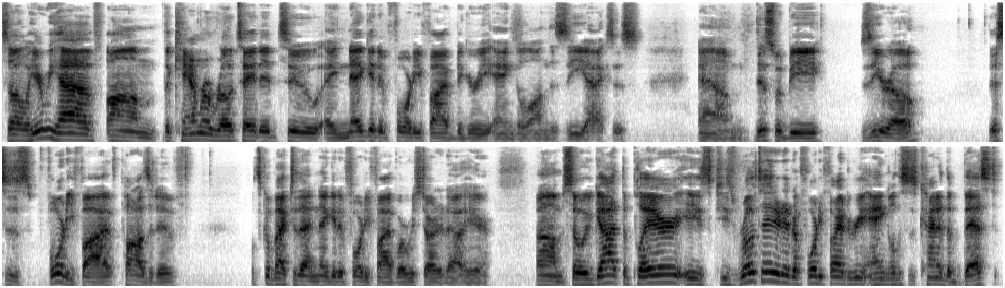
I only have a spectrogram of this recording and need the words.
So here we have um, the camera rotated to a negative 45 degree angle on the z-axis. Um, this would be 0. This is 45, positive. Let's go back to that negative 45 where we started out here. Um, so we've got the player, he's, he's rotated at a 45 degree angle. This is kind of the best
